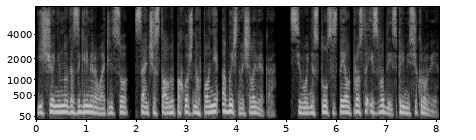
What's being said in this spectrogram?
Еще немного загримировать лицо, Санчо стал бы похож на вполне обычного человека. Сегодня стул состоял просто из воды с примесью крови.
